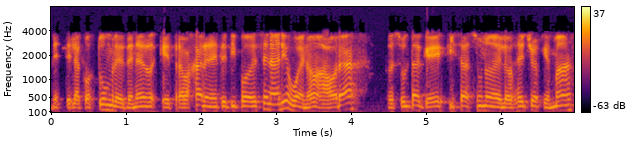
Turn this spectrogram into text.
este, la costumbre de tener que trabajar en este tipo de escenarios, bueno, ahora resulta que es quizás uno de los hechos que más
